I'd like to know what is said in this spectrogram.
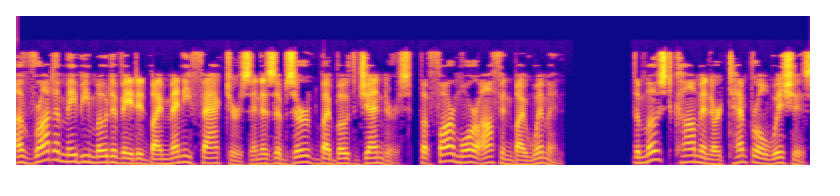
A vrata may be motivated by many factors and is observed by both genders, but far more often by women. The most common are temporal wishes,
